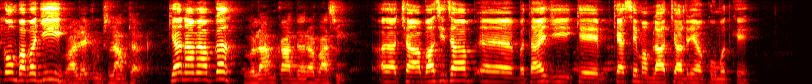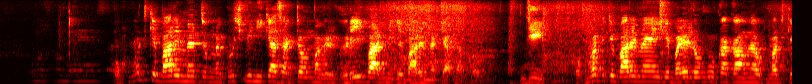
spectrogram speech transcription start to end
वालेकुम बाबा जी। वालेकुम सलाम सर। क्या नाम है आपका? गुलाम कादर अब्बासी। अच्छा अब्बासी साहब बताएँ जी कि कैसे मामला चल रहे हैं हुकूमत के? हुकूमत के बारे में तो मैं कुछ भी नहीं कह सकता हूँ मगर गरीब आदमी के बारे में कह सकता हूँ। जी। हुकूमत के बारे में ये बड़े लोगों का काम है हुकूमत के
